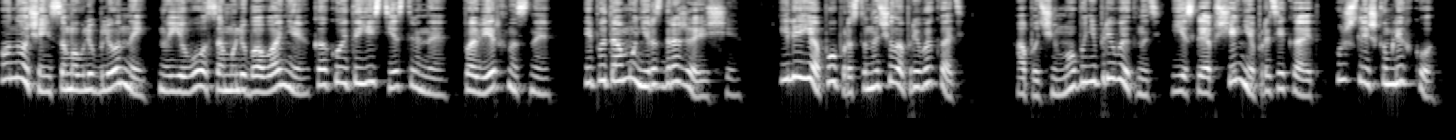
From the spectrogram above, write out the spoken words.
Он очень самовлюбленный, но его самолюбование какое-то естественное, поверхностное и потому не раздражающее. Или я попросту начала привыкать. А почему бы не привыкнуть, если общение протекает уж слишком легко?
